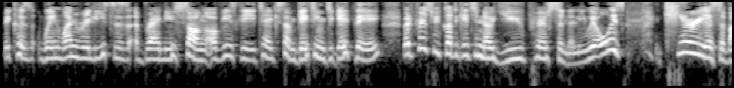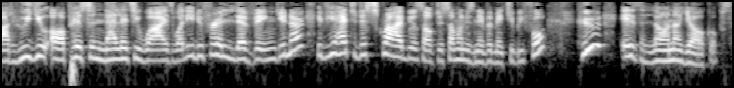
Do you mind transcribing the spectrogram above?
because when one releases a brand new song, obviously it takes some getting to get there. But first we've got to get to know you personally. We're always curious about who you are personality wise. What do you do for a living? You know, if you had to describe yourself to someone who's never met you before, who is Lana Jacobs?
